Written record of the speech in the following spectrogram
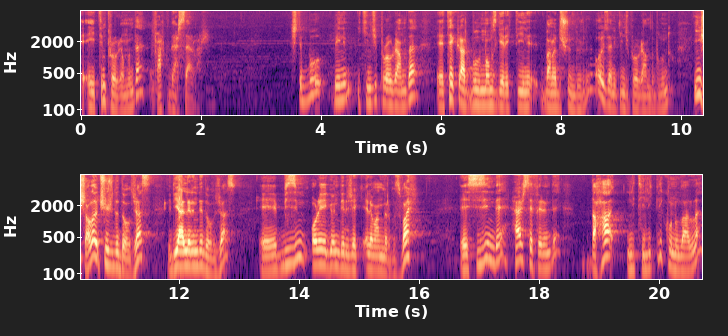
e, eğitim programında farklı dersler var. İşte bu benim ikinci programda e, tekrar bulunmamız gerektiğini bana düşündürdü. O yüzden ikinci programda bulunduk. İnşallah üçüncüde de olacağız. Diğerlerinde de olacağız. E, Bizim oraya gönderecek elemanlarımız var. Sizin de her seferinde daha nitelikli konularla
